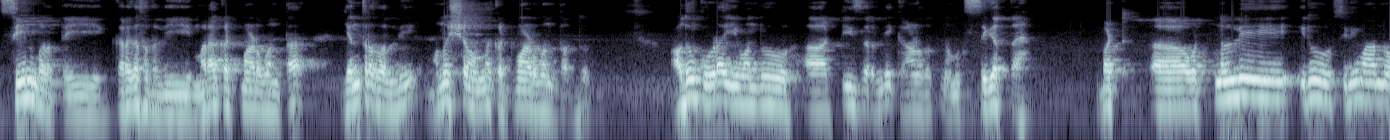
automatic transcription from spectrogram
ಸೀನ್ ಬರುತ್ತೆ. ಈ ಕರಗಸದಲ್ಲಿ ಈ ಮರ ಕಟ್ ಮಾಡುವಂಥ ಯಂತ್ರದಲ್ಲಿ ಮನುಷ್ಯನನ್ನು ಕಟ್ ಮಾಡುವಂಥದ್ದು ಅದು ಕೂಡ ಈ ಒಂದು ಟೀಸರಲ್ಲಿ ಕಾಣೋದಕ್ಕೆ ನಮಗೆ ಸಿಗತ್ತೆ. ಬಟ್ ಒಟ್ಟಿನಲ್ಲಿ ಇದು ಸಿನಿಮಾ ಅನ್ನೋ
